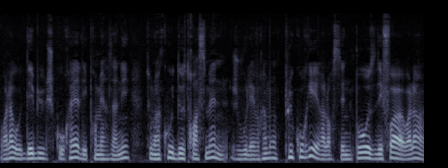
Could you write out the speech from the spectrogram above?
Voilà, au début que je courais, les premières années, tout d'un coup, deux, trois semaines, je voulais vraiment plus courir. Alors c'est une pause, des fois, voilà,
